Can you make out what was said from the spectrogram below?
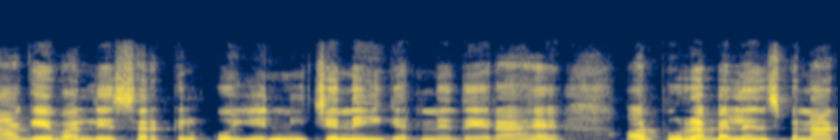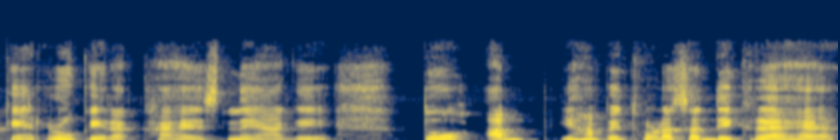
आगे वाले सर्कल को ये नीचे नहीं गिरने दे रहा है और पूरा बैलेंस बना के रोके रखा है इसने आगे। तो अब यहाँ पे थोड़ा सा दिख रहा है।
